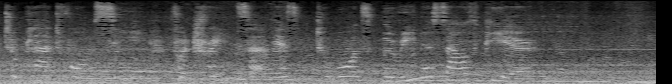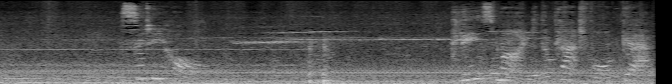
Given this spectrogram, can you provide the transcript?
to platform C for train service towards Marina South Pier. City Hall. Please mind the platform gap.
